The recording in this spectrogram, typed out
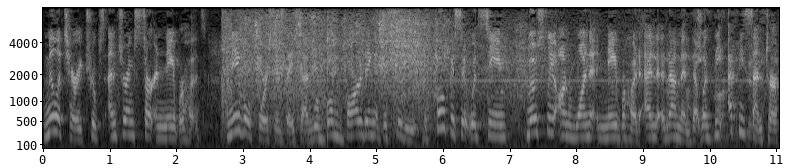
military troops entering certain neighborhoods. Naval forces, they said, were bombarding the city. The focus, it would seem, mostly on one neighborhood, El Ramel, that was the epicenter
